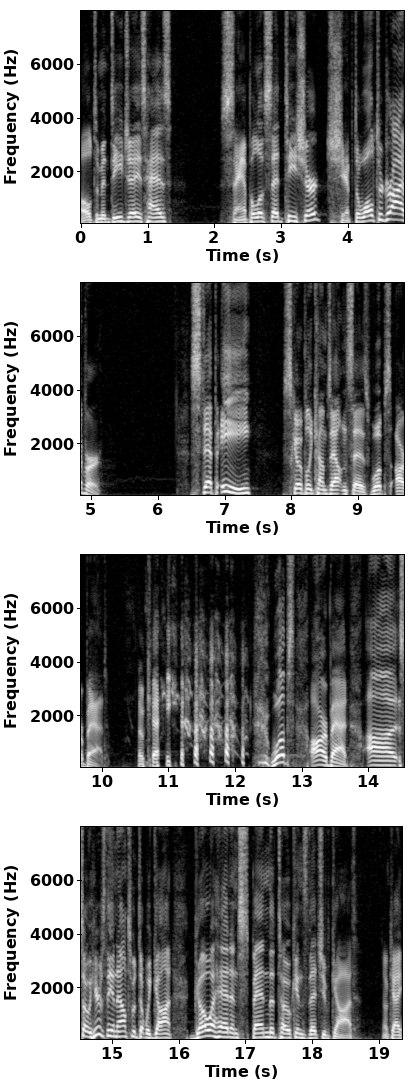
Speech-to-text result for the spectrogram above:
Ultimate DJs has sample of said t shirt shipped to Walter Driver. Step E, Scopely comes out and says, whoops, are bad. Okay. Whoops, are bad. Uh, so here's the announcement that we got. Go ahead and spend the tokens that you've got. Okay,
